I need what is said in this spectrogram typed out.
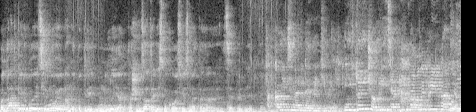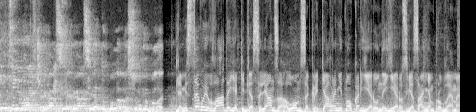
Податки любою ціною нам не потрібні. Ну, ну як так? Ну завтра дійсно когось візьмете це приб'є. А камінці на людей летіли. І ніхто нічого, поліція приїхала. Вони приїхали. Ні, ну реакція, реакція, реакція то була, без сумніву була. Для місцевої влади, як і для селян, загалом закриття гранітного кар'єру не є розв'язанням проблеми.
